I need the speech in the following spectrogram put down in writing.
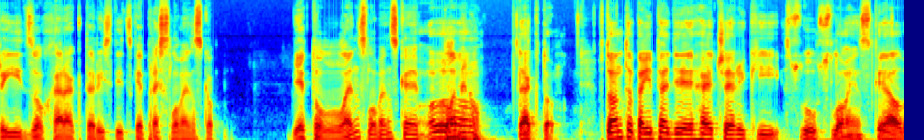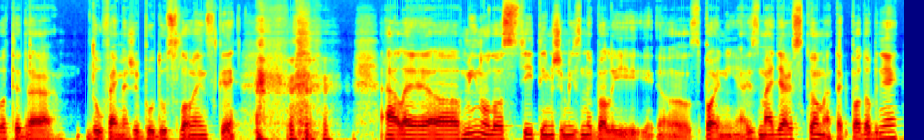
rídzo charakteristické pre Slovensko. Je to len slovenské plemeno? O, takto. V tomto prípade hajčiariky sú slovenské, alebo teda dúfajme, že budú slovenské. Ale v minulosti, tým, že my sme boli spojení aj s Maďarskom a tak podobne,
